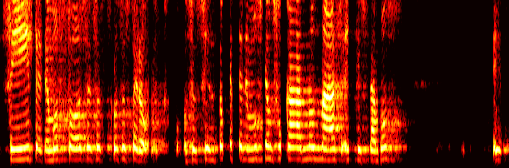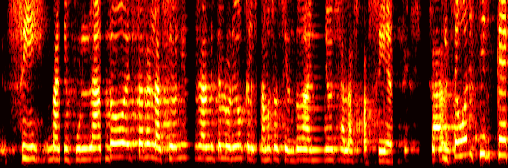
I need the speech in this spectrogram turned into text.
sí, tenemos todas esas cosas, pero, o sea, siento que tenemos que enfocarnos más en que estamos eh, sí, manipulando esta relación y realmente lo único que le estamos haciendo daño es a las pacientes, ¿sabes? Y te voy a decir que,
